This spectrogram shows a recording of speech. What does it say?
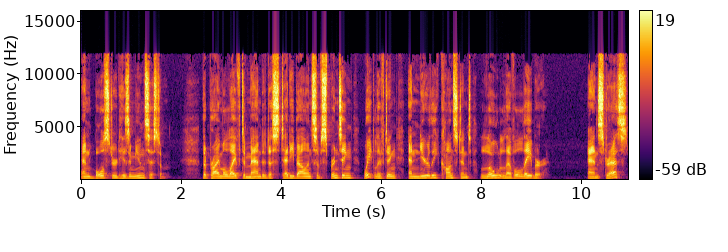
and bolstered his immune system. The primal life demanded a steady balance of sprinting, weightlifting, and nearly constant low level labor. And stress?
